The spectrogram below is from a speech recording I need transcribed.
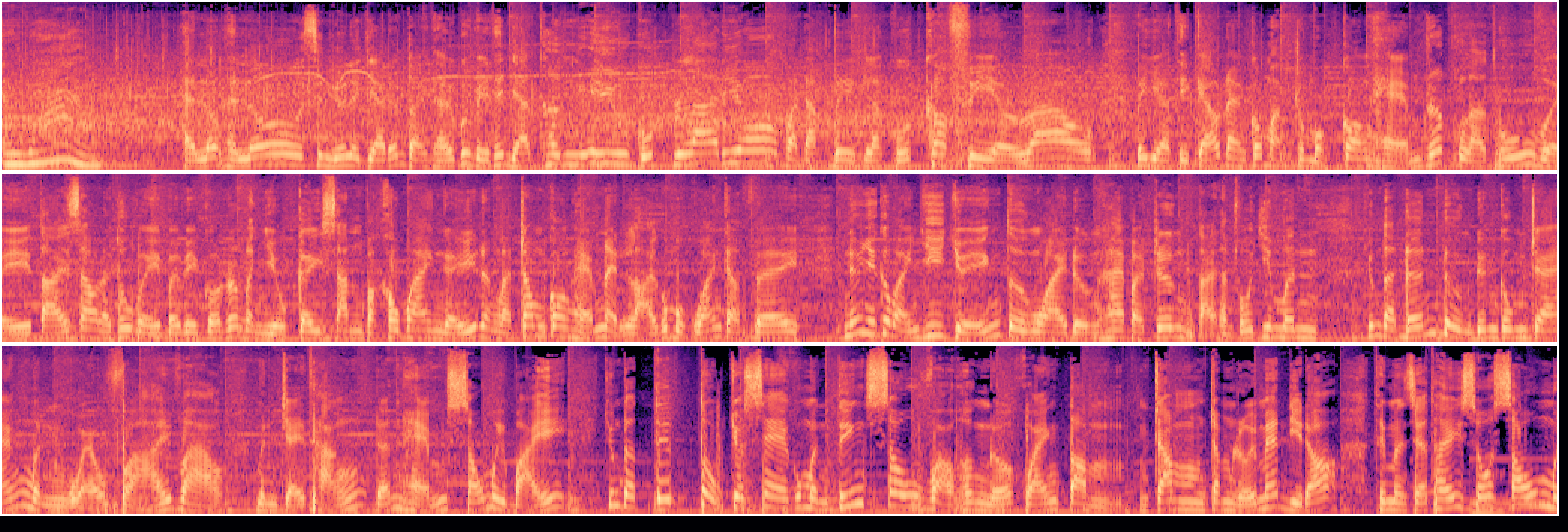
around. Hello hello, xin gửi lời chào đến toàn thể quý vị khán giả thân yêu của Pladio và đặc biệt là của Coffee Around. Bây giờ thì cáo đang có mặt trong một con hẻm rất là thú vị. Tại sao lại thú vị? Bởi vì có rất là nhiều cây xanh và không ai nghĩ rằng là trong con hẻm này lại có một quán cà phê. Nếu như các bạn di chuyển từ ngoài đường Hai Bà Trưng tại thành phố Hồ Chí Minh, chúng ta đến đường Đinh Công Tráng, mình quẹo phải vào, mình chạy thẳng đến hẻm 67. Chúng ta tiếp tục cho xe của mình tiến sâu vào hơn nữa khoảng tầm trăm trăm rưỡi mét gì đó thì mình sẽ thấy số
